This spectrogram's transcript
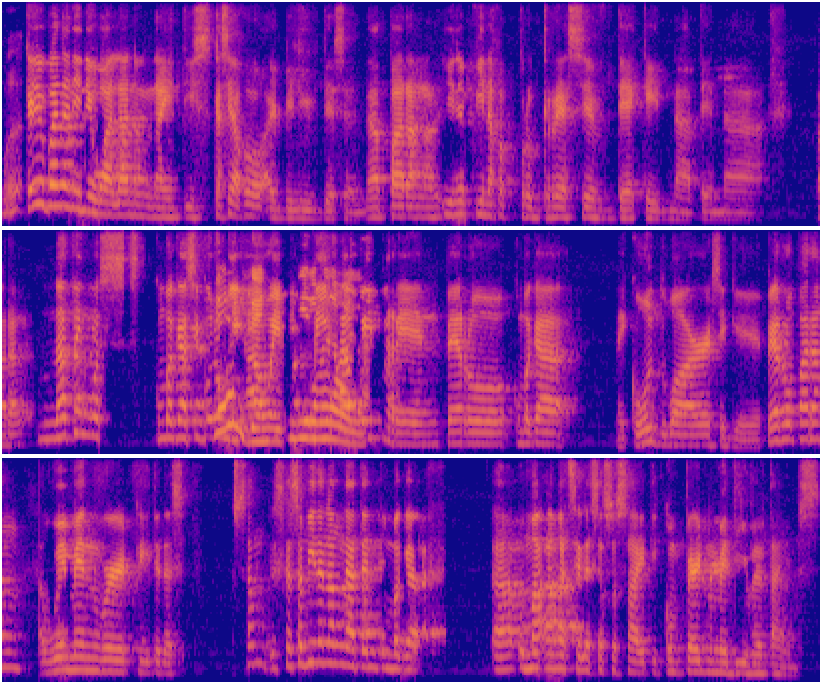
Wala- Kayo ba naniniwala nung 90s? Kasi ako, I believe this eh, na parang yun yung pinaka-progressive decade natin na parang nothing was, kumbaga siguro may away pa, hindi may away pa rin, pero kumbaga may Cold War, sige. Pero parang women were treated as, some, sasabihin na lang natin, kumbaga, uh, umaangat sila sa society compared to medieval times.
